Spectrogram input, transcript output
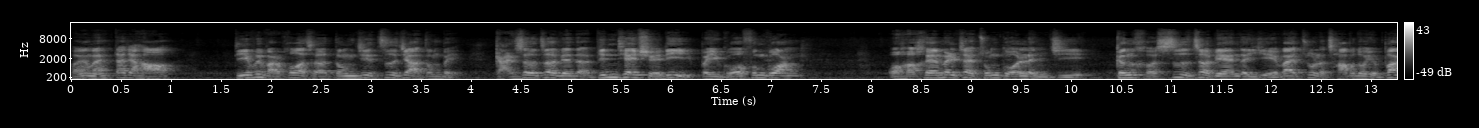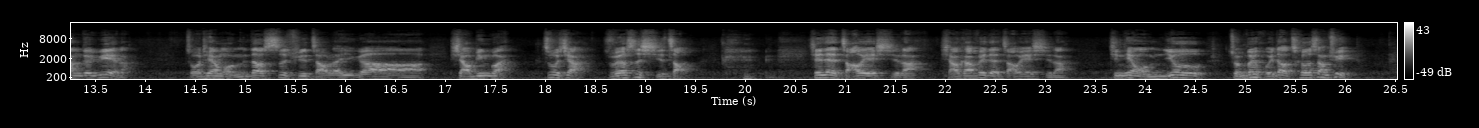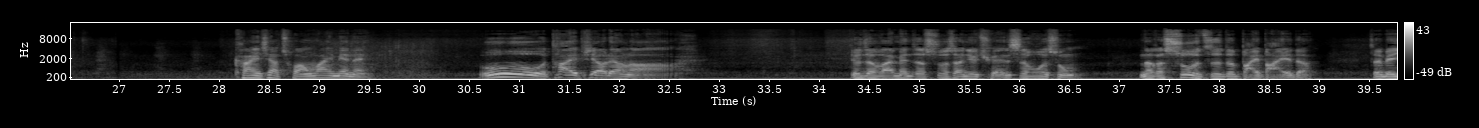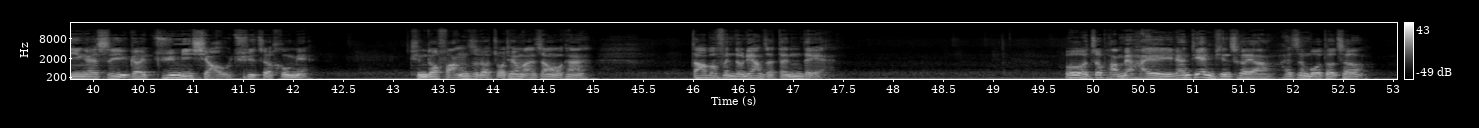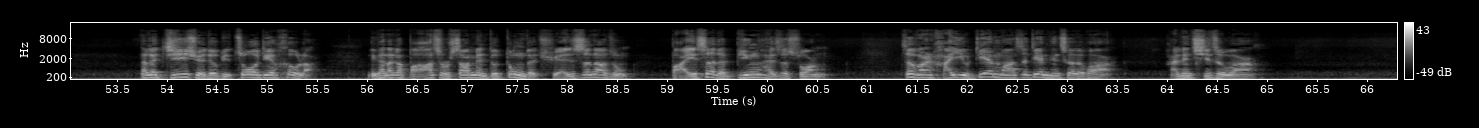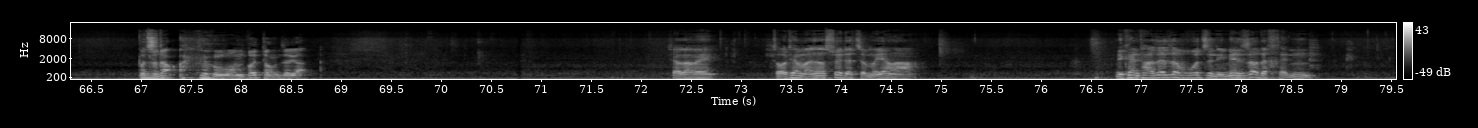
朋友们，大家好！低配版货车冬季自驾东北，感受这边的冰天雪地、北国风光。我和黑妹在中国冷极根河市这边的野外住了差不多有半个月了。昨天我们到市区找了一个小宾馆住下，主要是洗澡。现在澡也洗了，小咖啡的澡也洗了。今天我们又准备回到车上去，看一下窗外面呢。哦，太漂亮了！就这外面这树上就全是雾凇，那个树枝都白白的。这边应该是一个居民小区，这后面挺多房子的。昨天晚上我看，大部分都亮着灯的耶。哦，这旁边还有一辆电瓶车呀，还是摩托车？那个积雪都比坐垫厚了。你看那个把手上面都冻的全是那种。白色的冰还是霜？这玩意儿还有电吗？是电瓶车的话，还能骑走啊？不知道，我们不懂这个。小咖啡，昨天晚上睡得怎么样啊？你看他在这屋子里面热得很，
